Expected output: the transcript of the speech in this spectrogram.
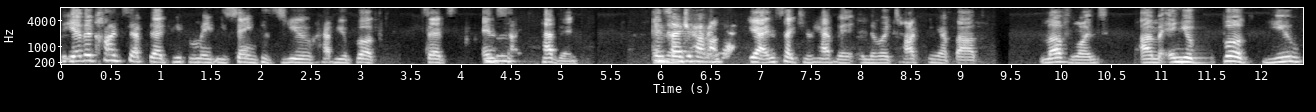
The other concept that people may be saying because you have your book says inside mm-hmm. heaven. Inside your heaven. Yeah. yeah, inside your heaven, and then we're talking about loved ones. Um, in your book, you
